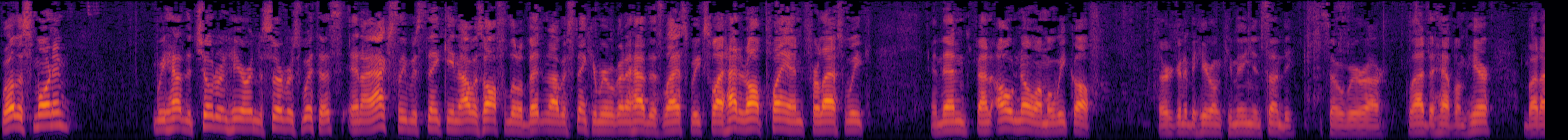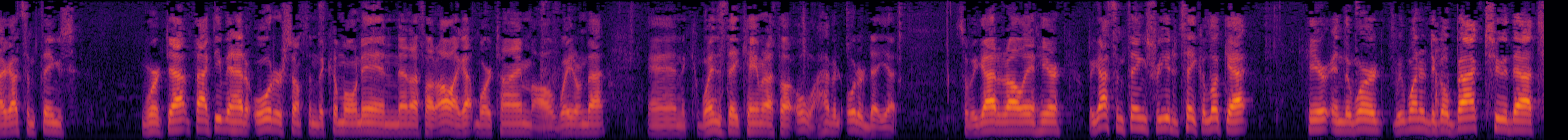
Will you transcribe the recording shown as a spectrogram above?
Well, this morning we have the children here in the service with us, and I actually was thinking I was off a little bit, and I was thinking we were going to have this last week, so I had it all planned for last week, and then found, oh no, I'm a week off. They're going to be here on Communion Sunday, so we're uh, glad to have them here. But I got some things worked out. In fact, even had to order something to come on in, and then I thought, oh, I got more time. I'll wait on that. And Wednesday came, and I thought, oh, I haven't ordered that yet. So we got it all in here. We got some things for you to take a look at here in the Word. We wanted to go back to that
